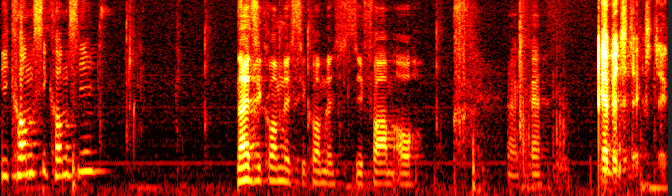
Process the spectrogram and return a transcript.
Wie kommen sie? Kommen sie? Nein, sie kommen nicht, sie kommen nicht. Sie farmen auch. Okay. Ja, bitte Stack, Stack.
